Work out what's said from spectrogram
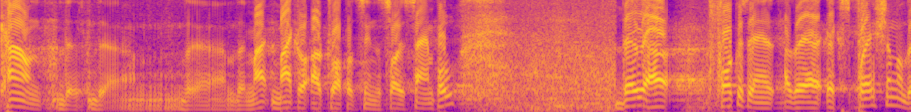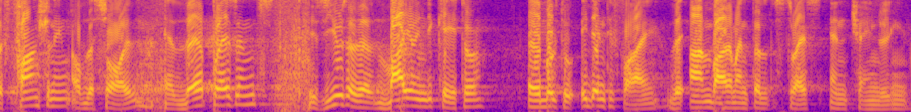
count the, the, the, the mi microarthropods in the soil sample. They are focused on their expression of the functioning of the soil, and their presence is used as a bioindicator able to identify the environmental stress and changing.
